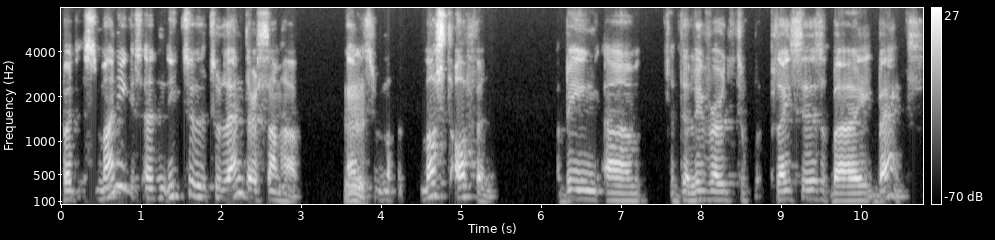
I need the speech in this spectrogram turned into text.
but money uh, need to, to lend there somehow. Mm. And it's m- most often being um, delivered to places by banks.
